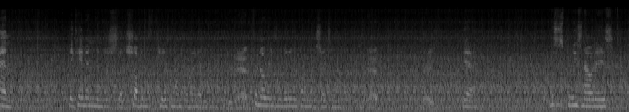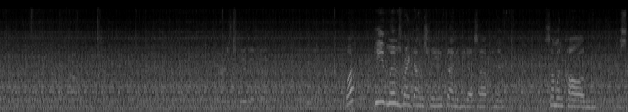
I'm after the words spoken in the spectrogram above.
and they came in and then just like shoved him, tased him on the ground and everything Your dad? for no reason. They didn't even come to the search warrant. Your dad? Crazy. Yeah. This is police nowadays. What? He lives right down the street. He's trying to beat us up, and then someone called and just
